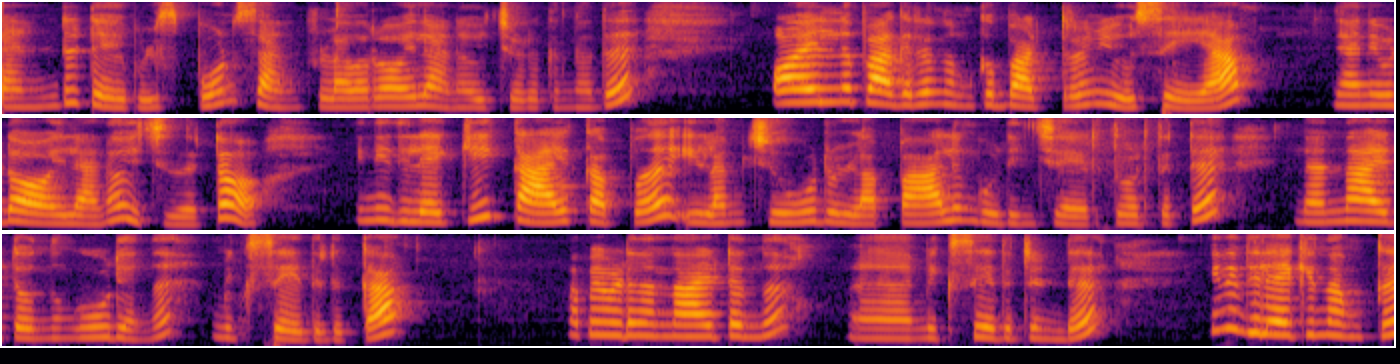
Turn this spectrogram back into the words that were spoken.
രണ്ട് ടേബിൾ സ്പൂൺ സൺഫ്ലവർ ഓയിലാണ് ഒഴിച്ചു കൊടുക്കുന്നത്. ഓയിലിന് പകരം നമുക്ക് ബട്ടറും യൂസ് ചെയ്യാം. ഞാനിവിടെ ഓയിലാണ് ഒഴിച്ചത് കേട്ടോ. ഇനി ഇതിലേക്ക് കാൽ കപ്പ് ഇളം ചൂടുള്ള പാലും കൂടി ചേർത്ത് കൊടുത്തിട്ട് നന്നായിട്ട് ഒന്നും കൂടി ഒന്ന് മിക്സ് ചെയ്തെടുക്കുക അപ്പോൾ ഇവിടെ നന്നായിട്ടൊന്ന് മിക്സ് ചെയ്തിട്ടുണ്ട്. ഇനി ഇതിലേക്ക് നമുക്ക്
